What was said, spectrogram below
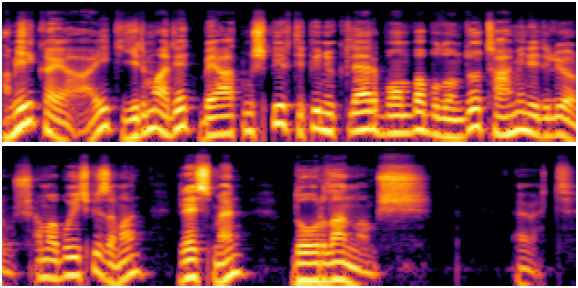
Amerika'ya ait 20 adet B-61 tipi nükleer bomba bulunduğu tahmin ediliyormuş. Ama bu hiçbir zaman resmen doğrulanmamış. Evet.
